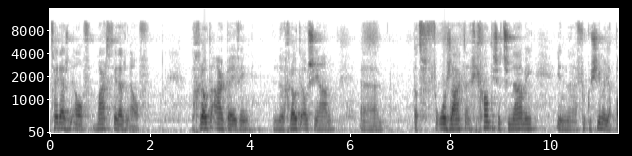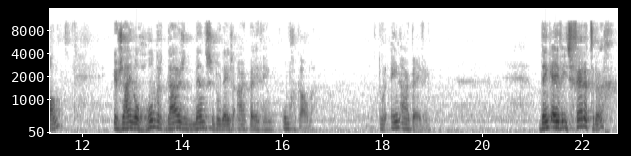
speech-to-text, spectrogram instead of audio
2011, eh, maart 2011. De grote aardbeving in de grote oceaan. Uh, dat veroorzaakte een gigantische tsunami in uh, Fukushima, Japan. Er zijn wel honderdduizend mensen door deze aardbeving omgekomen. Door één aardbeving. Denk even iets verder terug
